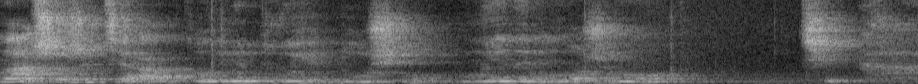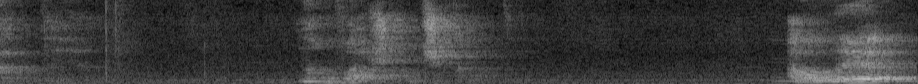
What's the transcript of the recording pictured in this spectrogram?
наше життя, коли ми двоєдушні, ми не можемо чекати. Нам важко чекати. Але е,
